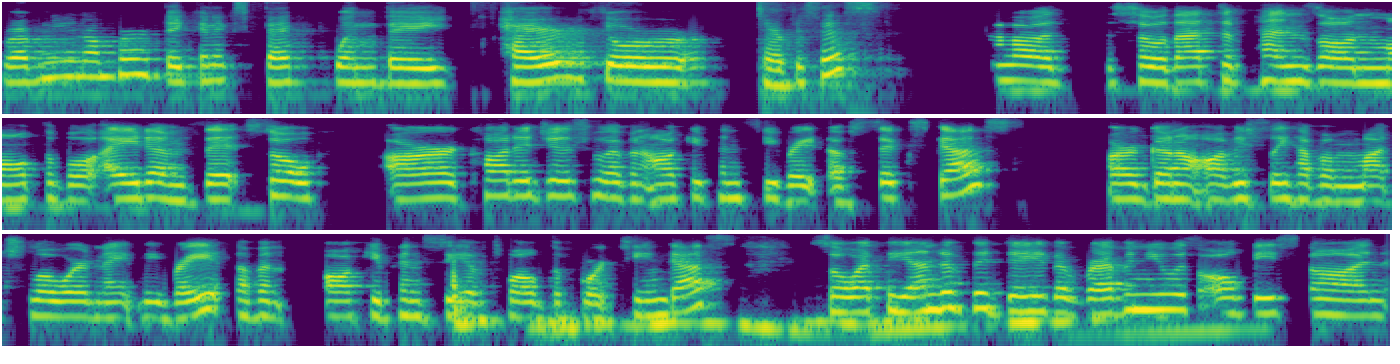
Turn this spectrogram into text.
revenue number they can expect when they hire your services? Uh, so that depends on multiple items. It so our cottages who have an occupancy rate of six guests are going to obviously have a much lower nightly rate of an occupancy of 12 to 14 guests. So at the end of the day, the revenue is all based on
